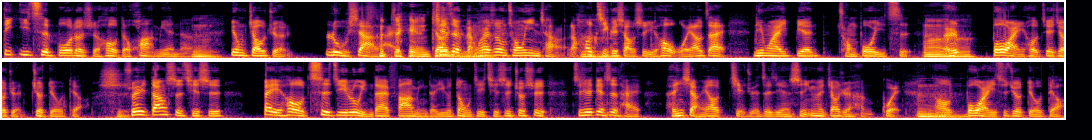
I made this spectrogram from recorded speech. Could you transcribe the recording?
第一次播的时候的画面呢，用胶卷录下来，接着赶快送冲印厂，然后几个小时以后我要在另外一边重播一次，而播完以后这些胶卷就丢掉。是，所以当时其实。背后刺激录影带发明的一个动机，其实就是这些电视台很想要解决这件事，因为胶卷很贵，然后播完一次就丢掉，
